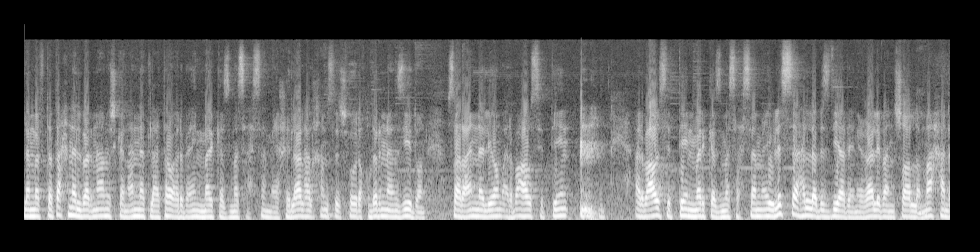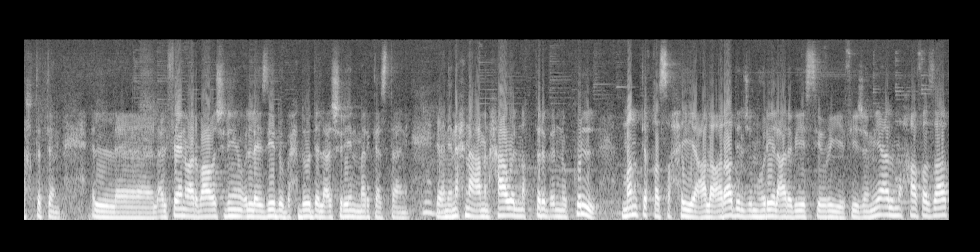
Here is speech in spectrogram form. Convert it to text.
لما افتتحنا البرنامج كان عندنا 43 مركز مسح سمعي. خلال هالخمس شهور قدرنا نزيدهم. صار عندنا اليوم 64 64 مركز مسح سمعي ولسه هلا بازدياد. يعني غالبا إن شاء الله ما حنختتم ال 2024 وإلا يزيدوا بحدود ال 20 مركز ثاني يعني نحن عم نحاول نقترب إنه كل منطقة صحية على أراضي الجمهورية العربية السورية في جميع المحافظات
